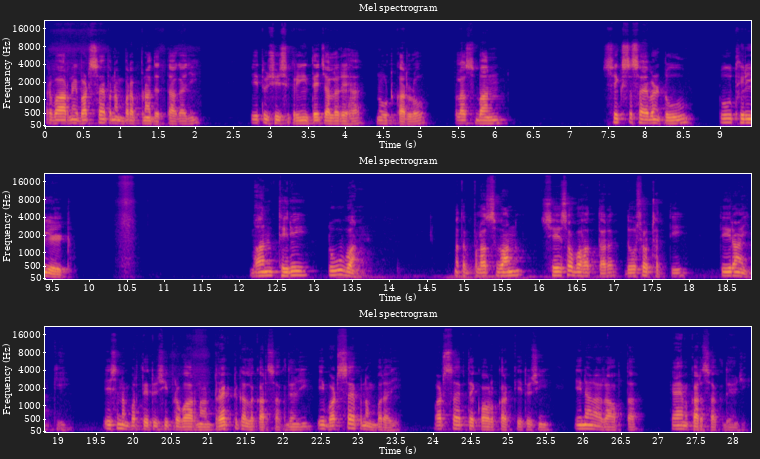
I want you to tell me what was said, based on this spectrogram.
ਪਰਿਵਾਰ ਨੇ ਵਟਸਐਪ ਨੰਬਰ ਆਪਣਾ ਦਿੱਤਾ ਗਾ ਜੀ। ਇਹ ਤੁਸੀਂ ਸਕਰੀਨ ਤੇ ਚੱਲ ਰਿਹਾ, ਨੋਟ ਕਰ ਲਓ। +1 672 238 1321 ਮਤਲਬ +1 672 238 1321 ਇਸ ਨੰਬਰ ਤੇ ਤੁਸੀਂ ਪਰਿਵਾਰ ਨਾਲ ਡਾਇਰੈਕਟ ਗੱਲ ਕਰ ਸਕਦੇ ਹੋ ਜੀ। ਇਹ WhatsApp ਨੰਬਰ ਹੈ ਜੀ। WhatsApp ਤੇ ਕਾਲ ਕਰਕੇ ਤੁਸੀਂ ਇਹਨਾਂ ਨਾਲ ਰਾਬਤਾ ਕਾਇਮ ਕਰ ਸਕਦੇ ਹੋ ਜੀ।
